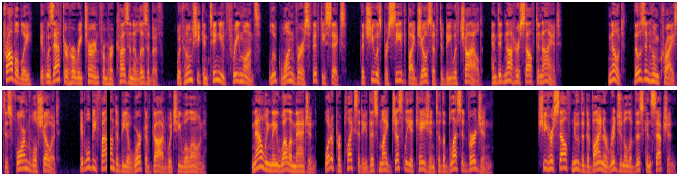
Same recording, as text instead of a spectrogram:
Probably, it was after her return from her cousin Elizabeth, with whom she continued three months, Luke 1 verse 56, that she was perceived by Joseph to be with child, and did not herself deny it. Note, those in whom Christ is formed will show it, it will be found to be a work of God which he will own. Now we may well imagine what a perplexity this might justly occasion to the Blessed Virgin. She herself knew the divine original of this conception,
